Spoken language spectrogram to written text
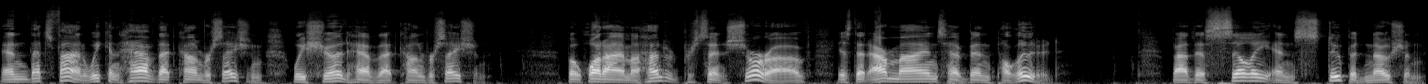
And that's fine. We can have that conversation. We should have that conversation. But what I'm 100% sure of is that our minds have been polluted by this silly and stupid notion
